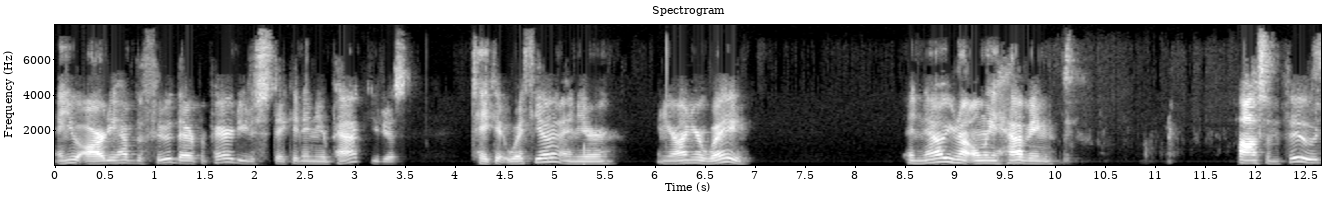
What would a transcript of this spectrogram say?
and you already have the food there prepared. You just stick it in your pack. You just take it with you, and you're and you're on your way. And now you're not only having awesome food,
